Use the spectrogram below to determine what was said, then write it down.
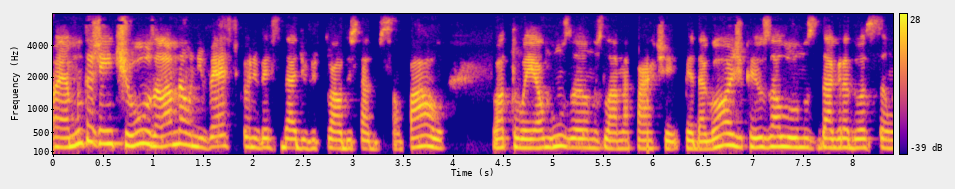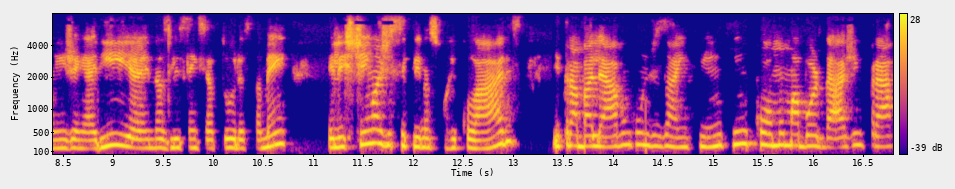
é, muita gente usa lá na Univesp, que é a Universidade Virtual do Estado de São Paulo, eu atuei alguns anos lá na parte pedagógica e os alunos da graduação em engenharia e nas licenciaturas também, eles tinham as disciplinas curriculares e trabalhavam com design thinking como uma abordagem para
